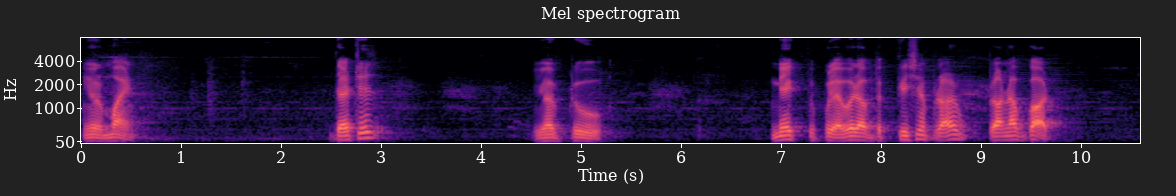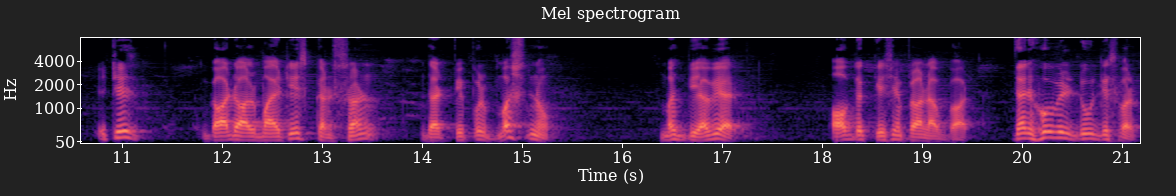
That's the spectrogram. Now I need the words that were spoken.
in your mind. That is, you have to make people aware of the Krishna plan of God. It is God Almighty's concern that people must know, must be aware of the Krishna plan of God then who will do this work?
